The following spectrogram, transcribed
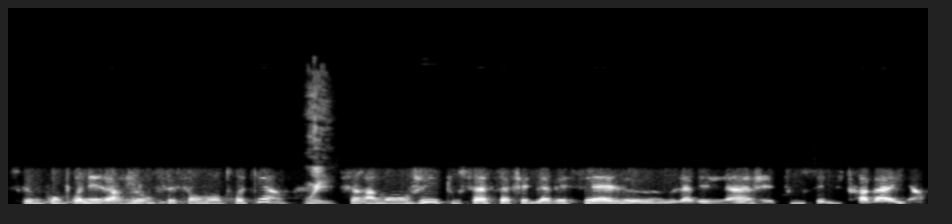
Parce que vous comprenez, l'argent, c'est sans entretien. Oui. Faire à manger, tout ça, ça fait de la vaisselle, euh, laver le linge et tout, c'est du travail. hein.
